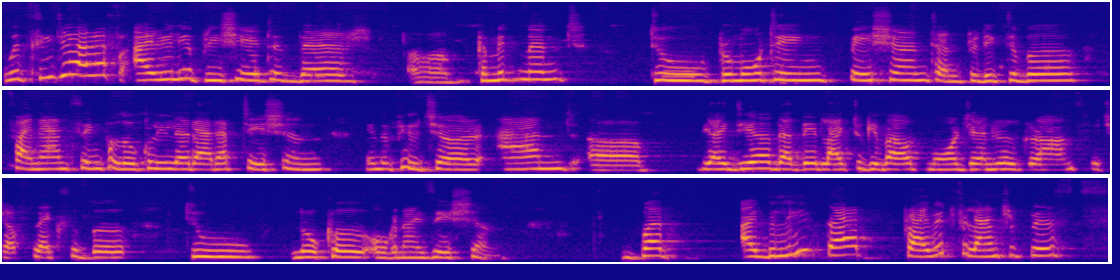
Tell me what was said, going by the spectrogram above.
with CJRF, I really appreciated their uh, commitment to promoting patient and predictable financing for locally led adaptation in the future and uh, the idea that they'd like to give out more general grants which are flexible to local organizations. But I believe that private philanthropists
